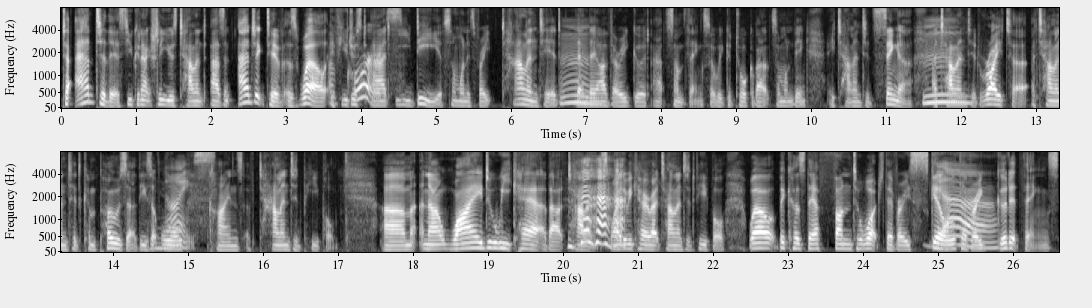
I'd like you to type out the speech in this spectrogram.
To add to this, you can actually use talent as an adjective as well. Of if you just add ed, if someone is very talented, then Mm. they are very good at something. So we could talk about someone being a talented singer, a Mm. talented writer, a talented composer. These are Nice. all kinds of talented people. Um, now, why do we care about talents? why do we care about talented people? Well, because they're fun to watch. They're very skilled. They're very good at things.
